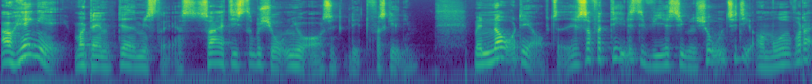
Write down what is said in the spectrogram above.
Afhængig af, hvordan det administreres, så er distributionen jo også lidt forskellig. Men når det er optaget, så fordeles det via cirkulationen til de områder, hvor der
